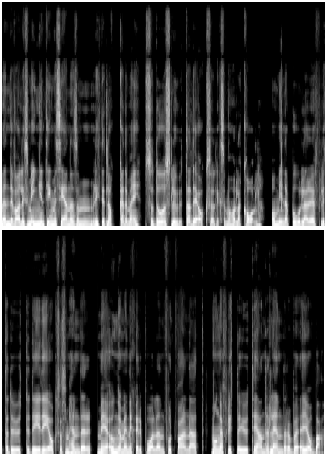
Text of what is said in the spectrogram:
men det var liksom ingenting med scenen som riktigt lockade mig. Så då slutade jag också liksom att hålla koll. Och mina polare flyttade ut. Det är ju det också som händer med unga människor i Polen fortfarande. Att många flyttar ut till andra länder och börjar jobba.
